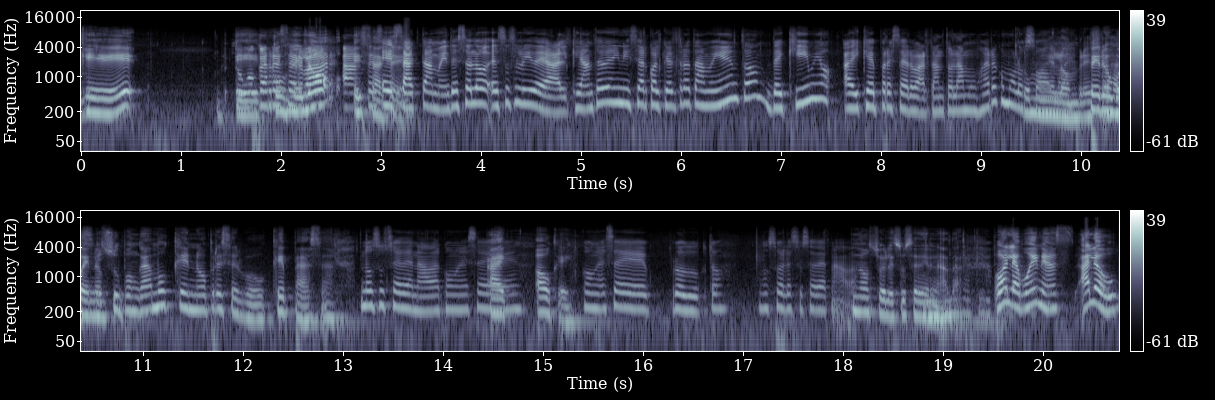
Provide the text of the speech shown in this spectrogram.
Que Tuvo eh, que congeló- reservar antes exacto. de- Exactamente, eso es, lo, eso es lo ideal, que antes de iniciar cualquier tratamiento de quimio hay que preservar tanto las mujeres como los hombres. Pero bueno, supongamos que no preservó. ¿Qué pasa? No sucede nada con ese, Ay, con ese producto, no suele suceder nada. No suele suceder nada. Hola, buenas. Aló.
